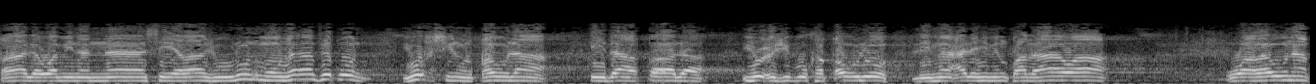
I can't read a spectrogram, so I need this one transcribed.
قال ومن الناس رجل منافق يحسن القول إذا قال يعجبك قوله لما عليه من طلاوة ورونق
